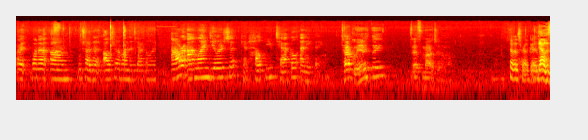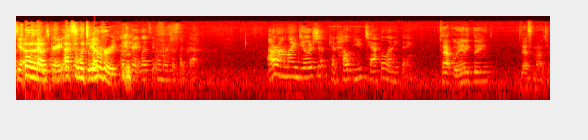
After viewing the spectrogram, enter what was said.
All right, wanna, um, we'll try the alternate line, the tackle line. Our online dealership can help you tackle anything. Tackle anything? That's my job. That was real good. That was yeah, good. That was great. Excellent Yeah. delivery. That's great, let's get one more just like that. Our online dealership can help you tackle anything. Tackle anything? That's my job.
